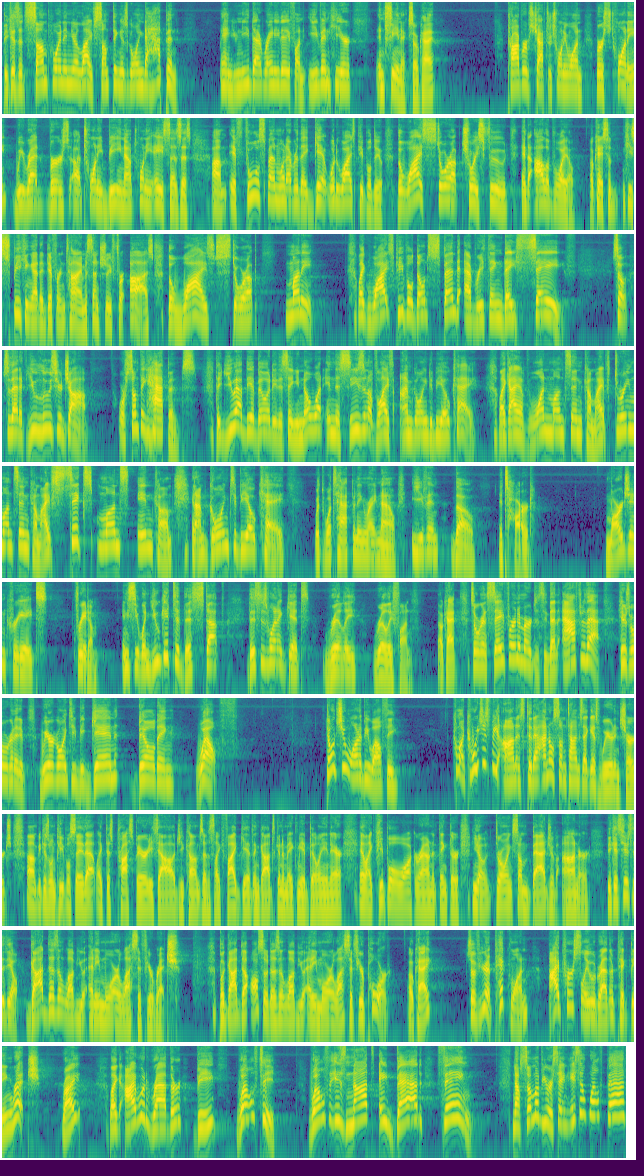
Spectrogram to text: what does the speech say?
because at some point in your life, something is going to happen. Man, you need that rainy day fund, even here in Phoenix, okay? Proverbs chapter 21, verse 20. We read verse uh, 20b. Now 20a says this um, If fools spend whatever they get, what do wise people do? The wise store up choice food and olive oil. Okay, so he's speaking at a different time. Essentially, for us, the wise store up money. Like wise people don't spend everything, they save. So, so that if you lose your job or something happens, that you have the ability to say, you know what, in this season of life, I'm going to be okay. Like I have one month's income, I have three months' income, I have six months' income, and I'm going to be okay with what's happening right now, even though it's hard. Margin creates freedom. And you see, when you get to this step, this is when it gets really, really fun. Okay? So we're to save for an emergency. Then after that, here's what we're to do we are going to begin building wealth. Don't you want to be wealthy? Come on, can we just be honest today? I know sometimes that gets weird in church um, because when people say that, like this prosperity theology comes and it's like, if I give, then God's going to make me a billionaire. And like people will walk around and think they're, you know, throwing some badge of honor. Because here's the deal God doesn't love you any more or less if you're rich, but God also doesn't love you any more or less if you're poor, okay? So if you're going to pick one, I personally would rather pick being rich, right? Like I would rather be wealthy. Wealth is not a bad thing. Now, some of you are saying, isn't wealth bad?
